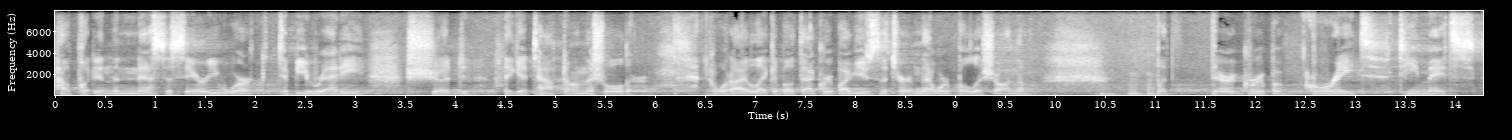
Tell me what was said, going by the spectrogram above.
have put in the necessary work to be ready should they get tapped on the shoulder. And what I like about that group, I've used the term that we're bullish on them, but they're a group of great teammates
